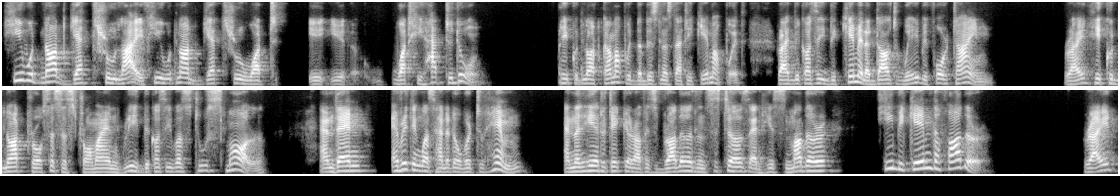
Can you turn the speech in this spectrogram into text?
he would not get through life. He would not get through what, what he had to do. he could not come up with the business that he came up with, right? Because he became an adult way before time, right? He could not process his trauma and grief because he was too small. And then everything was handed over to him. And then he had to take care of his brothers and sisters and his mother. He became the father, right?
